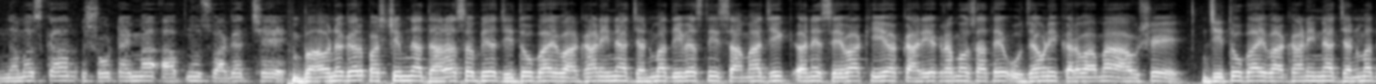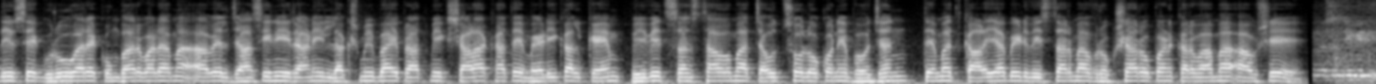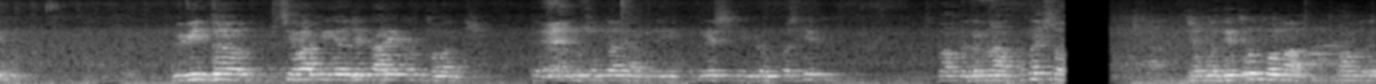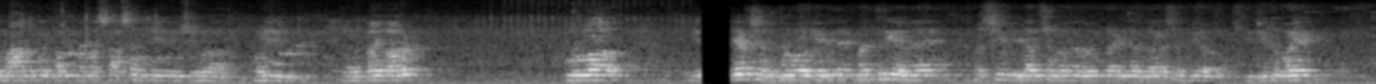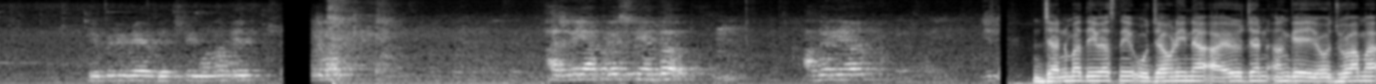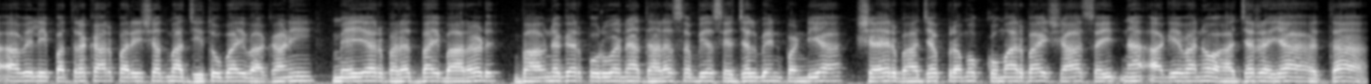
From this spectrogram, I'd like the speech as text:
નમસ્કાર, શો ટાઈમમાં આપનું સ્વાગત છે. ભાવનગર પશ્ચિમના ધારાસભ્ય જીતુભાઈ વાઘાણીના જન્મદિવસની સામાજિક અને સેવાકીય કાર્યક્રમો સાથે ઉજવણી કરવામાં આવશે. જીતુભાઈ વાઘાણીના જન્મદિવસે ગુરુવારે કુંભારવાડામાં આવેલ ઝાંસીની રાણી લક્ષ્મીબાઈ પ્રાથમિક શાળા ખાતે મેડિકલ કેમ્પ, વિવિધ સંસ્થાઓમાં ચૌદસો લોકોને ભોજન તેમજ કાળિયાબીડ વિસ્તારમાં વૃક્ષારોપણ કરવામાં આવશે. વિવિધ સેવાકીય જે કાર્યક્રમ થવાના છે, તે અનુસંધાને આપણી પ્રેસની ઉપસ્થિત. ભાવનગરના ખૂબ જ જેમના નેતૃત્વમાં ભાવનગર મહાનગરપાલિકામાં શાસન થઈ રહ્યું છે એવા વડીલ ભરતભાઈ બારડ, પૂર્વ પૂર્વ કેબિનેટ મંત્રી અને પશ્ચિમ વિધાનસભાના લોકગાડીના ધારાસભ્ય શ્રી જીતુભાઈ, ડેપ્યુટી મેયર શ્રી મોનાબેન જન્મદિવસની ઉજવણીના આયોજન અંગે યોજવામાં આવેલી પત્રકાર પરિષદમાં જીતુભાઈ વાઘાણી, મેયર ભરતભાઈ બારડ, ભાવનગર પૂર્વના ધારાસભ્ય સેજલબેન પંડ્યા, શહેર ભાજપ પ્રમુખ કુમારભાઈ શાહ સહિતના આગેવાનો હાજર રહ્યા હતા.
